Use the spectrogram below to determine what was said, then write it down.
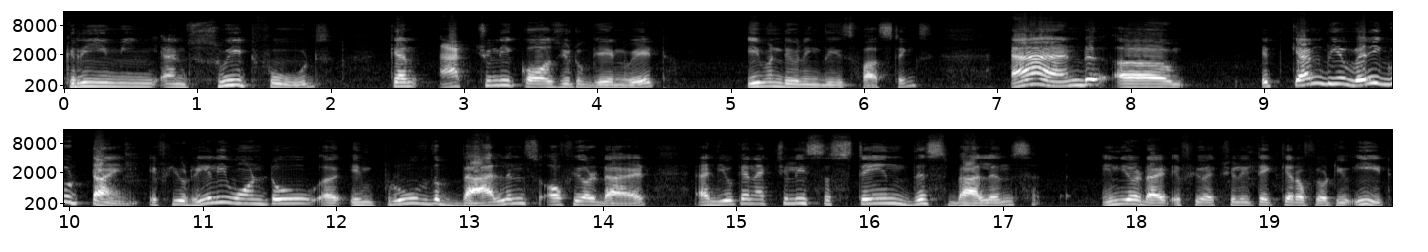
creamy and sweet foods can actually cause you to gain weight even during these fastings. And um, it can be a very good time if you really want to uh, improve the balance of your diet and you can actually sustain this balance in your diet if you actually take care of what you eat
